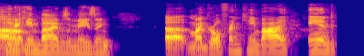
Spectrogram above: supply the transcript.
Tina um, came by. It was amazing. uh my girlfriend came by and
